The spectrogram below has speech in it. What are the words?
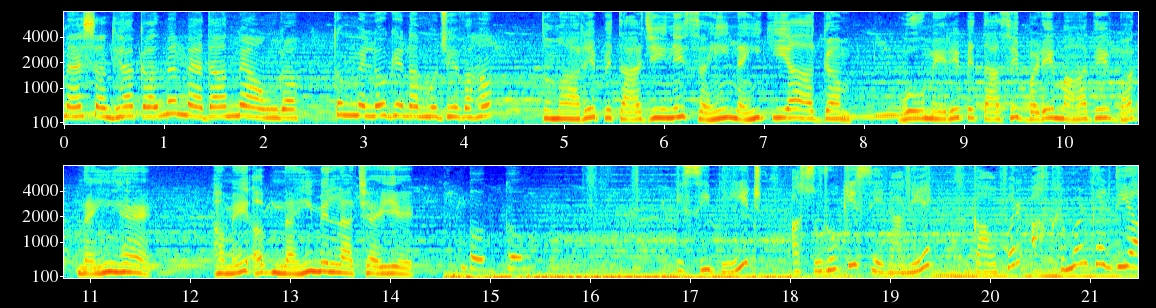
मैं संध्या काल में मैदान में आऊँगा। तुम मिलोगे ना मुझे वहाँ? तुम्हारे पिताजी ने सही नहीं किया अगम। वो मेरे पिता से बड़े महादेव भक्त नहीं हैं। हमें अब नहीं मिलना चाहिए। बग्गम इसी बीच असुरों की सेना ने गाँव पर आक्रमण कर दिया।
